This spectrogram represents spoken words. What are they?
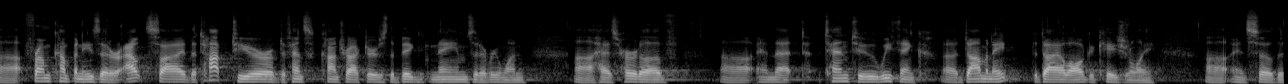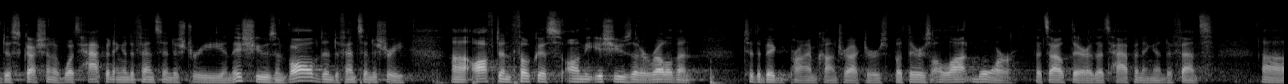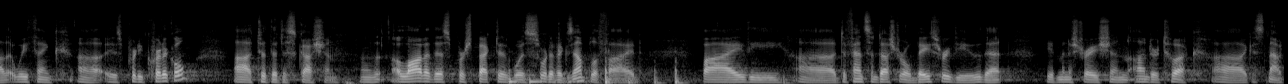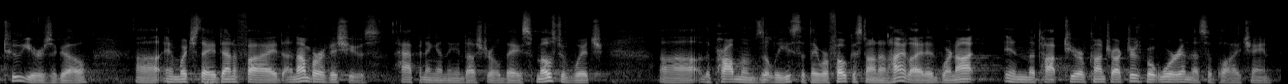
uh, from companies that are outside the top tier of defense contractors, the big names that everyone uh, has heard of, uh, and that tend to, we think, uh, dominate the dialogue occasionally. Uh, and so the discussion of what's happening in defense industry and issues involved in defense industry uh, often focus on the issues that are relevant to the big prime contractors. But there's a lot more that's out there that's happening in defense that we think is pretty critical uh, to the discussion. A lot of this perspective was sort of exemplified by the uh, Defense Industrial Base Review that the administration undertook, uh, I guess now two years ago, uh, in which they identified a number of issues happening in the industrial base, most of which, uh, the problems at least, that they were focused on and highlighted were not in the top tier of contractors, but were in the supply chain.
